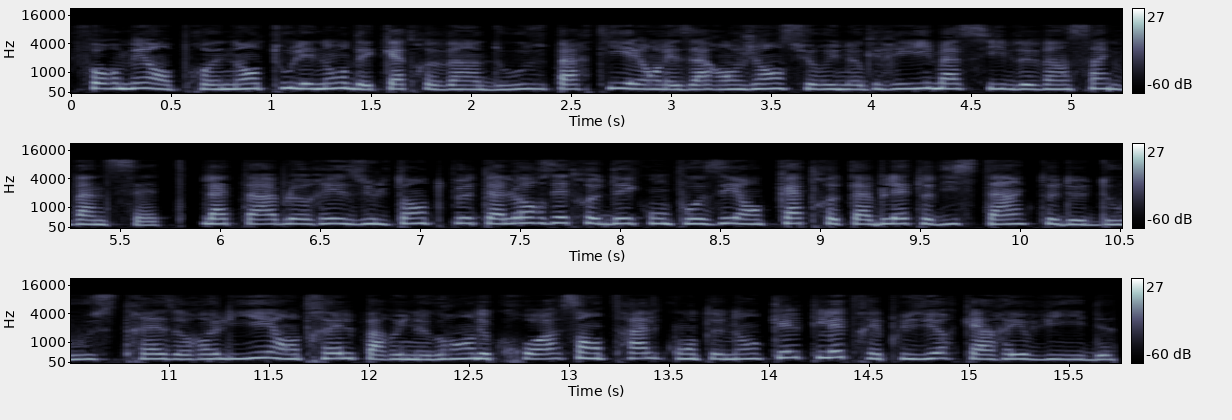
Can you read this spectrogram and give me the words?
formée en prenant tous les noms des 92 parties et en les arrangeant sur une grille massive de 25-27. La table résultante peut alors être décomposée en quatre tablettes distinctes de 12-13 reliées entre elles par une grande croix centrale contenant quelques lettres et plusieurs carrés vides.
